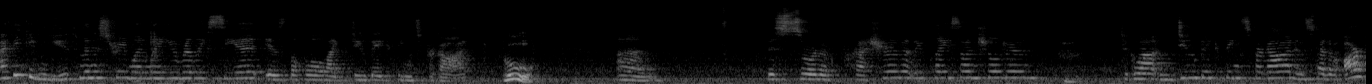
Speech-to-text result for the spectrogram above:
I think in youth ministry, one way you really see it is the whole like do big things for God. Ooh, Um, this sort of pressure that we place on children to go out and do big things for God instead of our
